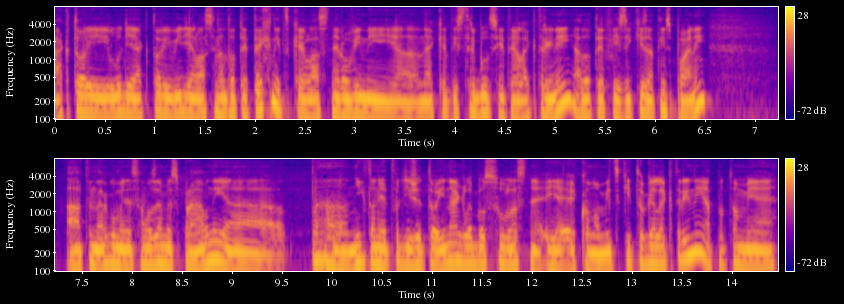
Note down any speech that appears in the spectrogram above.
a ktorý ľudia, ktorí vidia vlastne do tej technické vlastne roviny e, nejaké distribúcie tej elektriny a do tej fyziky za tým spojený. A ten argument je samozrejme správny a, a nikto netvrdí, že to inak, lebo sú vlastne, je ekonomický tok elektriny a potom je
